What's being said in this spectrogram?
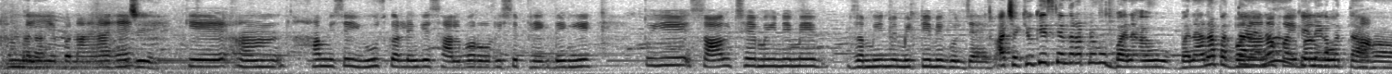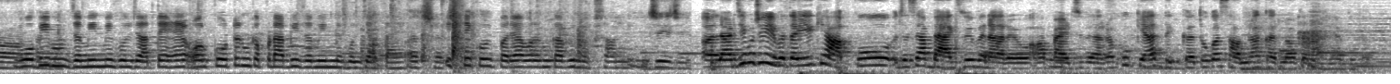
हमने ये बनाया है कि हम हम इसे यूज़ कर लेंगे साल भर और इसे फेंक देंगे। तो ये साल छः महीने में ज़मीन में मिट्टी में घुल जाएगा। अच्छा क्योंकि इसके अंदर अपने वो बना वो बनाना पत्ता बनाना है ना फाइबर वो, पत्ता। हाँ, हाँ, वो भी ज़मीन में घुल जाते हैं और कॉटन कपड़ा भी ज़मीन में घुल जाता है। अच्छा, अच्छा। इससे कोई पर्यावरण का भी नुकसान नहीं है। जी जी। लाडजी मुझे ये बताइए कि आपको जैसे आप बैग्स भी बना रहे हो आप पैड्स भी बना रहे हो आपको क्या दिक्कतों का सामना करना पड़ा है अभी तक?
